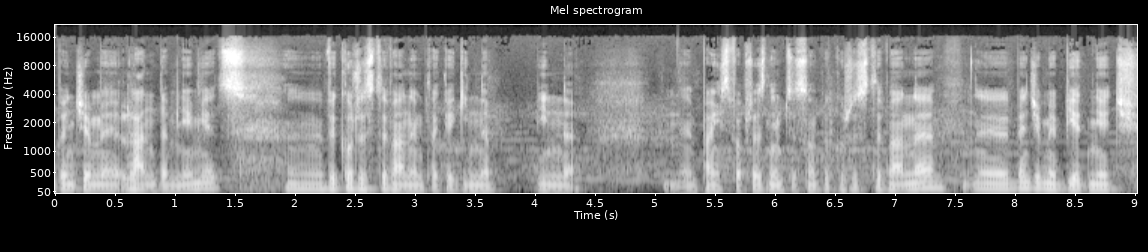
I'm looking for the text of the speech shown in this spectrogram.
będziemy landem Niemiec, wykorzystywanym tak jak inne, inne państwa przez Niemcy są wykorzystywane. Będziemy biednieć,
